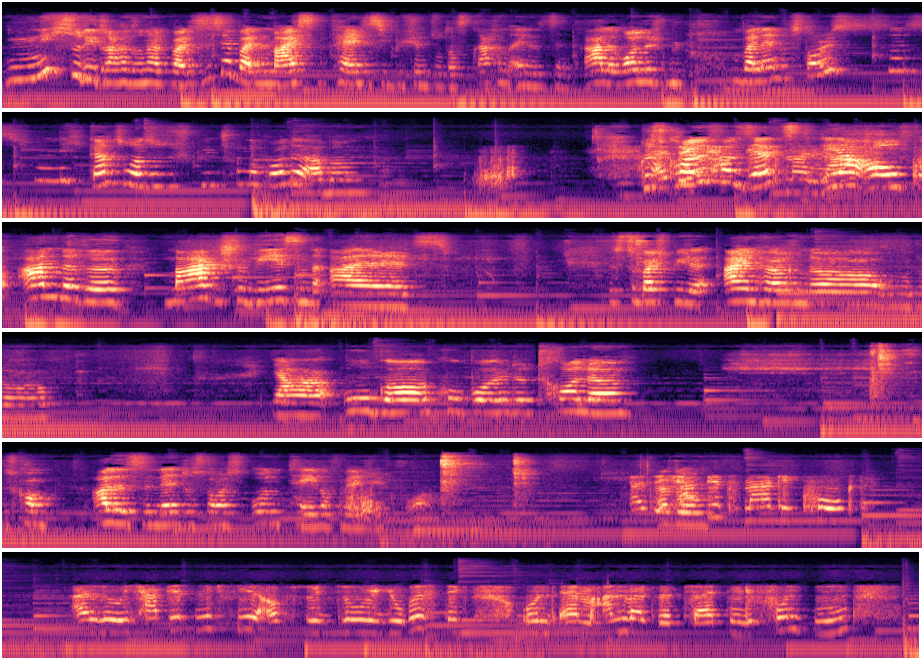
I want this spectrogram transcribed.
nicht so die Drachen drin hat, weil es ist ja bei den meisten Fantasy-Büchern so, dass Drachen eine zentrale Rolle spielen. Und bei Land of Stories ist es nicht ganz so, also sie spielen schon eine Rolle, aber Chris Also ich Colfer hab jetzt setzt mal eher auf andere magische Wesen als ist zum Beispiel Einhörner oder ja Oger, Kobolde, Trolle. Es kommt alles in of Stories und Tale of Magic vor. Also ich Also- habe jetzt mal geguckt. Also ich habe jetzt nicht viel auf so, so Juristik und ähm, Anwaltswebseiten gefunden.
